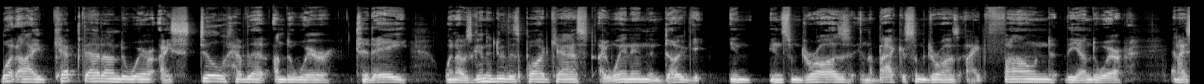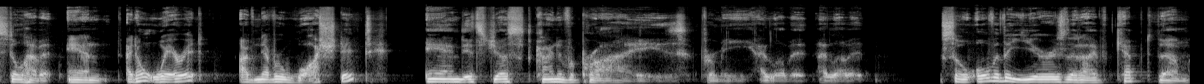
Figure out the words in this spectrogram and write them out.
But I kept that underwear. I still have that underwear today. When I was going to do this podcast, I went in and dug in, in some drawers, in the back of some drawers. I found the underwear and I still have it. And I don't wear it. I've never washed it. And it's just kind of a prize for me. I love it. I love it. So over the years that I've kept them,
